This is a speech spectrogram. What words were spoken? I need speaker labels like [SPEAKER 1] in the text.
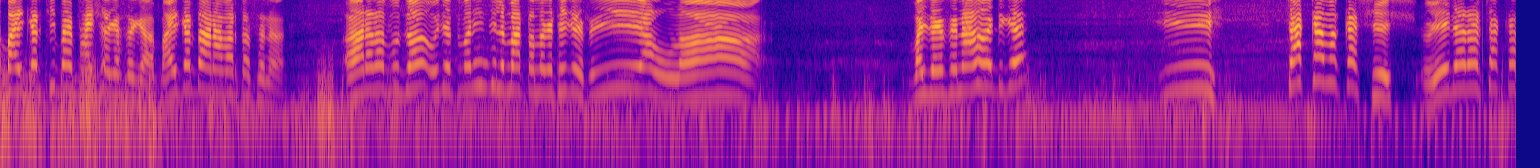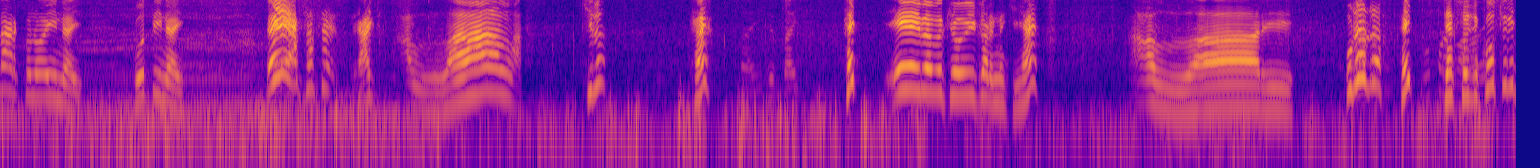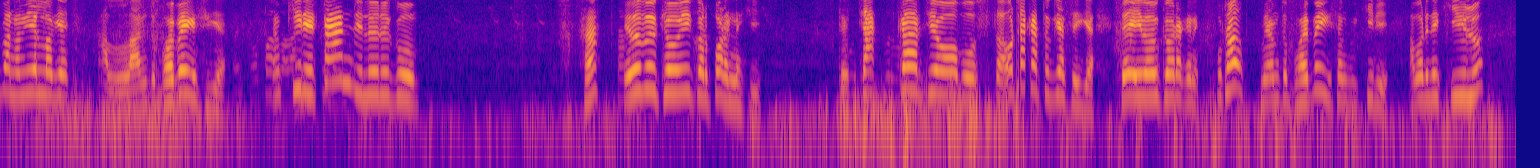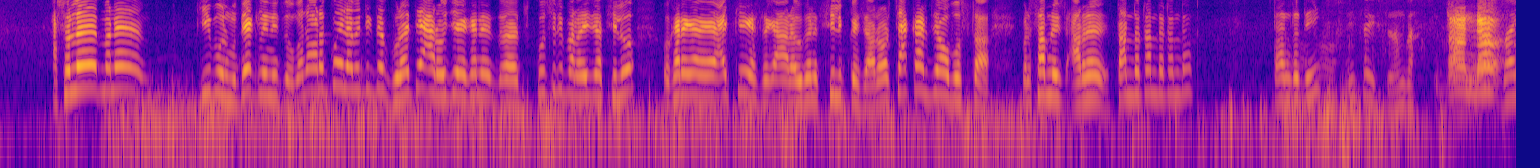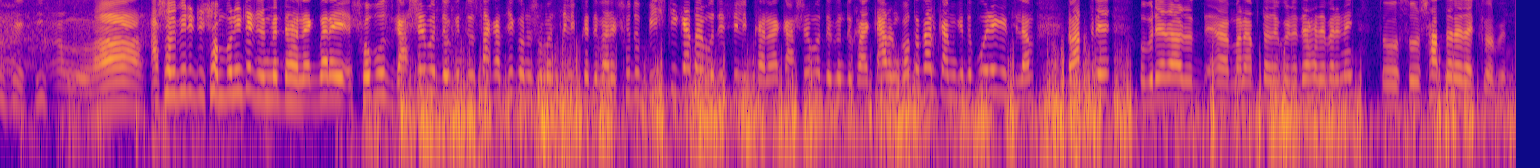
[SPEAKER 1] তো বাইকার চিপায় ফাইসা গেছে গা। বাইকার তো আনা পারতাছে না। আর আরা বুঝো, ওই যে তোমার ইঞ্জিলে মাথার লগে ঠিক আছে? ই আল্লাহ। বাইজা গেছে না ওইদিকে? ই, চাক্কা মাক্কা শেষ। এইটার আর চাক্কার আর কোনো ই নাই, গতি নাই। এই আস্তে আস্তে। আল্লাহ। আল্লাহ কিলো হ্যাঁ? এইভাবে কেউ ই করে নাকি হ্যাঁ? আল্লাহ রে। উঠো উঠো। হেই, দেখছ যে কচুরি পানা নিয়ে লগে? আল্লাহ, আমি তো ভয় পেয়ে গেছি কি রে, টান দিল এরকম? হ্যাঁ? এভাবে কেউ ই করে পড়ে নাকি? তো চাক্কার যে অবস্থা, ও টাকা তো গেছে গিয়া। তো এইভাবে কেউ রাখেনি উঠাও আমি তো ভয় পেয়ে গেছি, আমি কি রে? আবার এদিকে কি হলো আসলে মানে কি বলব দেখলেনি তো। মানে ওরা কইলাম এদিক দিয়ে ঘুরাইতে, আর ওই যে এখানে কচুরি পানারিটা ছিল, ওখানে আটকে গেছে, আর ওখানে স্লিপ গেছে। আর ওর চাকার যে অবস্থা মানে সামনে, আরে, টান দো টান দো টান দো আসলে ভিডিওটি সম্পূর্ণ এন্টারটেনমেন্ট দেখেন একবারে সবুজ ঘাসের মধ্যেও কিন্তু চাকা যে কোনো সময় স্লিপ খেতে পারে শুধু বৃষ্টি কাদার মধ্যে স্লিপ খায় না ঘাসের মধ্যে কিন্তু খায়। কারণ গতকালকে আমি কিন্তু পড়ে গেছিলাম রাত্রে আর মানে আপনাদের করে দেখাতে পারে নাই তো সো সাবধানে রাইড করবেন।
